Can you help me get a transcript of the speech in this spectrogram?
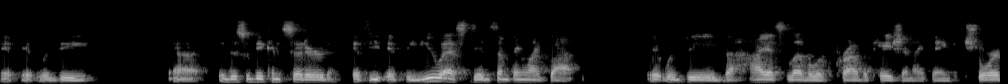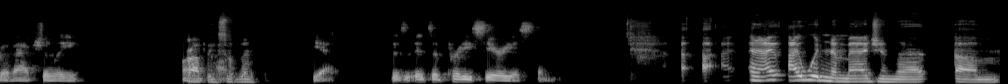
it, it would be uh, this would be considered if you, if the U.S. did something like that, it would be the highest level of provocation. I think, short of actually dropping something. Yeah, it's, it's, a pretty serious thing. I, and I I wouldn't imagine that. Um,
